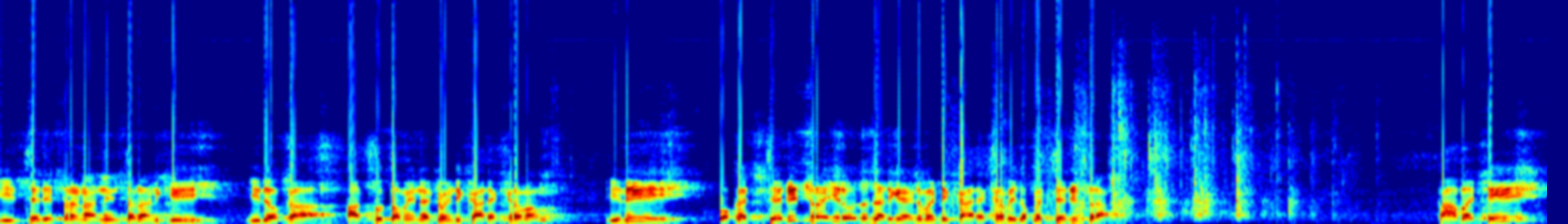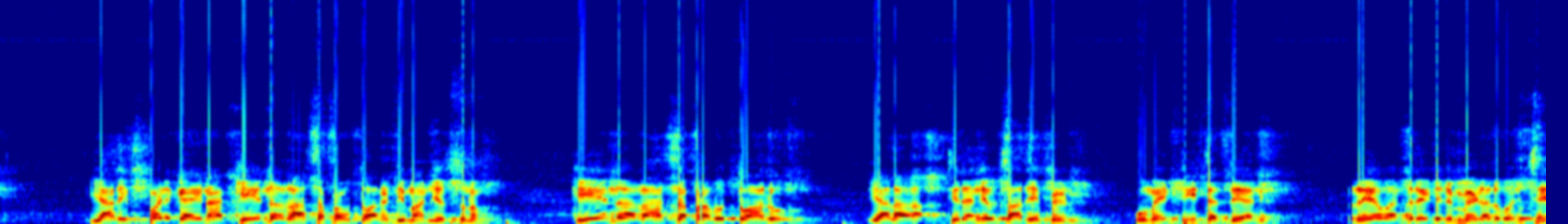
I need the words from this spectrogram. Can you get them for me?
ఈ చరిత్రను అందించడానికి ఇది ఒక అద్భుతమైనటువంటి కార్యక్రమం. ఇది ఒక చరిత్ర ఈరోజు జరిగేటువంటి కార్యక్రమం. ఇది ఒక చరిత్ర. కాబట్టి ఇవాళ ఇప్పటికైనా కేంద్ర రాష్ట్ర ప్రభుత్వాలను డిమాండ్ చేస్తున్నాం. కేంద్ర రాష్ట్ర ప్రభుత్వాలు ఇలా చిరంజీవి సార్ చెప్పిండు ఉమెన్ టీచర్స్ డే అని. రేవంత్ రెడ్డిని మెడలు ఉంచి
